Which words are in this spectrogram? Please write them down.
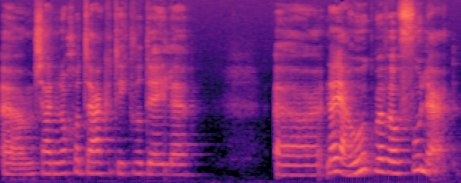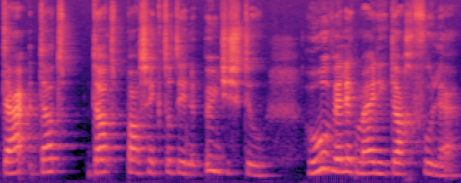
um, zijn er nog wat taken die ik wil delen? Uh, nou ja, hoe ik me wil voelen. Daar, dat, dat pas ik tot in de puntjes toe. Hoe wil ik mij die dag voelen?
